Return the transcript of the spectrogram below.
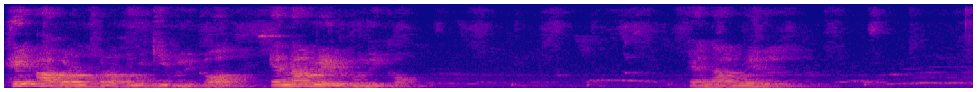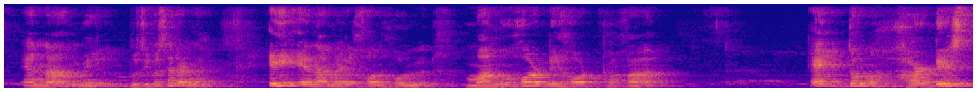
সেই আৱৰণখনক আমি কি বুলি কওঁ? এনামেল বুলি কওঁ। এনামেল এনামেল বুজি পাইছেনে নাই? এই এনামেলখন হ'ল মানুহৰ দেহত থকা একদম হাৰ্ডেষ্ট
